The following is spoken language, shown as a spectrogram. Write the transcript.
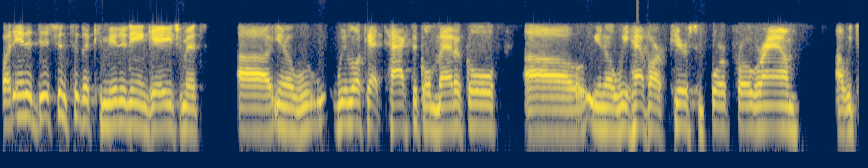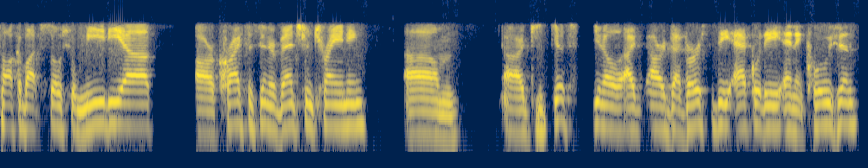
But in addition to the community engagement, uh, you know, we, we, look at tactical medical. Uh, you know, we have our peer support program. Uh, we talk about social media, our crisis intervention training, um, uh, just you know, our diversity, equity, and inclusion.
